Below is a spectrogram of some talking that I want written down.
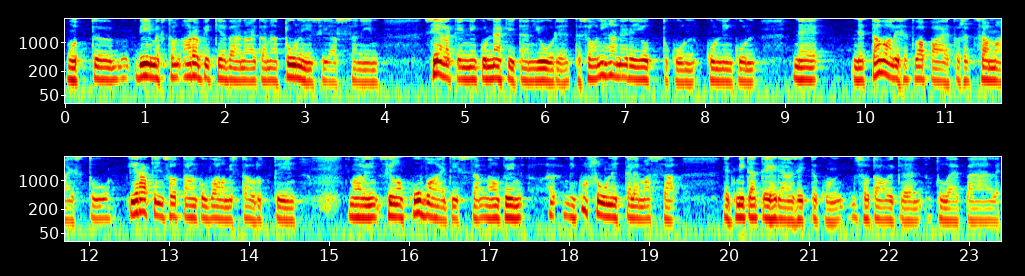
mutta viimeksi tuon arabikevään aikana Tunisiassa, niin sielläkin niin kuin näki tämän juuri, että se on ihan eri juttu, kun, kun niin kuin ne, ne tavalliset vapaaehtoiset samaistuu. Irakin sotaan, kun valmistauduttiin, mä olin silloin Kuwaitissa, me oltiin niin kuin suunnittelemassa – että mitä tehdään sitten, kun sota oikein tulee päälle.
